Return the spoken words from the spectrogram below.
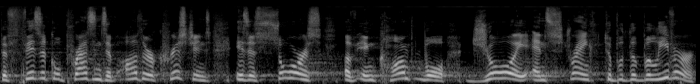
The physical presence of other Christians is a source of incomparable joy and strength to the believer.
